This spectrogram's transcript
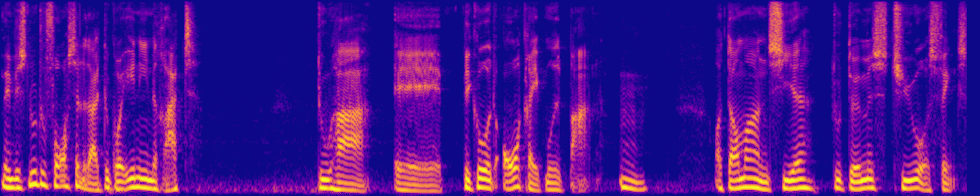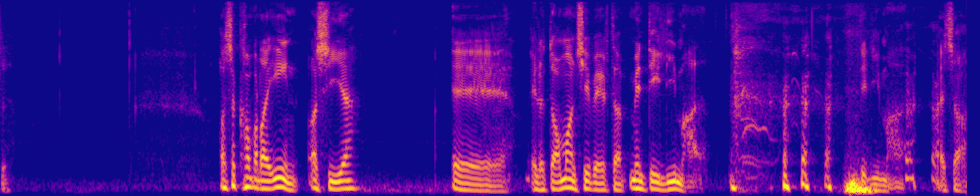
men hvis nu du forestiller dig, at du går ind i en ret, du har øh, begået et overgreb mod et barn, mm og dommeren siger, du dømmes 20 års fængsel. Og så kommer der en og siger, øh, eller dommeren siger bagefter, men det er lige meget. det er lige meget. Altså,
